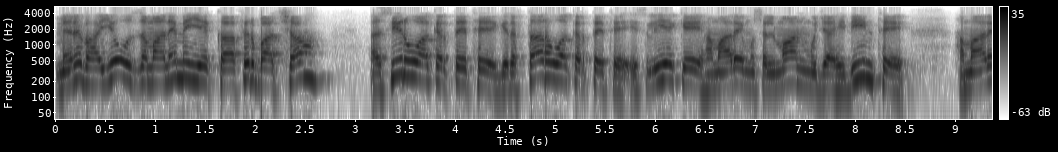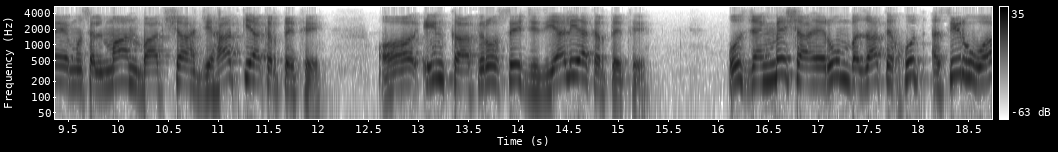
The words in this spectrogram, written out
میرے بھائیوں اس زمانے میں یہ کافر بادشاہ اسیر ہوا کرتے تھے، گرفتار ہوا کرتے تھے، اس لیے کہ ہمارے مسلمان مجاہدین تھے، ہمارے مسلمان بادشاہ جہاد کیا کرتے تھے، اور ان کافروں سے جزیہ لیا کرتے تھے۔ اس جنگ میں شاہ روم بذات خود اسیر ہوا،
